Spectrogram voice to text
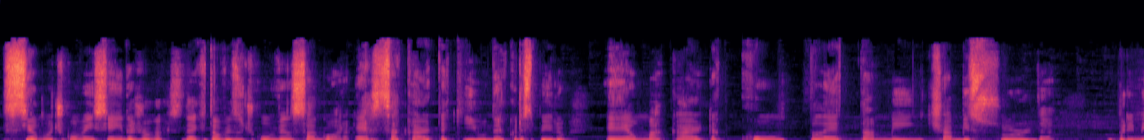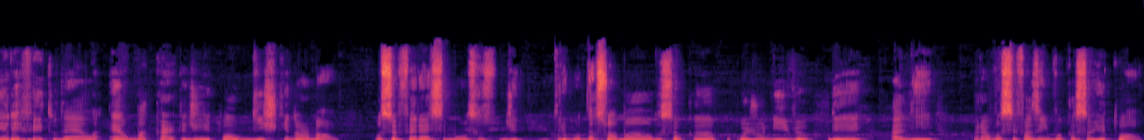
se eu não te convenci ainda a jogar com esse deck, talvez eu te convença agora. Essa carta aqui, o Necro Espelho, é uma carta completamente absurda. O primeiro efeito dela é uma carta de ritual Gishk normal. Você oferece monstros de tributo da sua mão, do seu campo, cujo nível de ali para você fazer invocação ritual.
